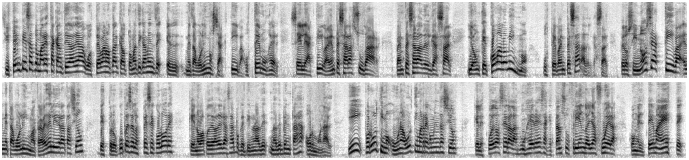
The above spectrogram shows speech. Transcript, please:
Si usted empieza a tomar esta cantidad de agua, usted va a notar que automáticamente el metabolismo se activa. Usted, mujer, se le activa, va a empezar a sudar, va a empezar a adelgazar. Y aunque coma lo mismo, usted va a empezar a adelgazar. Pero si no se activa el metabolismo a través de la hidratación, despreocúpese de los peces colores que no va a poder adelgazar porque tiene una, desventaja hormonal. Y por último, una última recomendación que les puedo hacer a las mujeres esas que están sufriendo allá afuera con el tema este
